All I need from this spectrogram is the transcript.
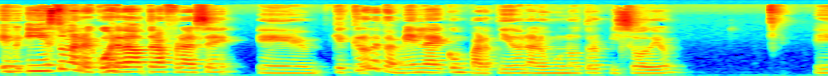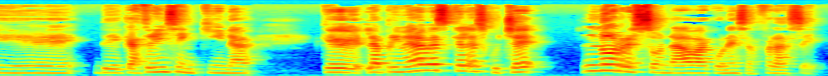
Y esto me recuerda a otra frase eh, que creo que también la he compartido en algún otro episodio eh, de Catherine Senquina, que la primera vez que la escuché no resonaba con esa frase.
